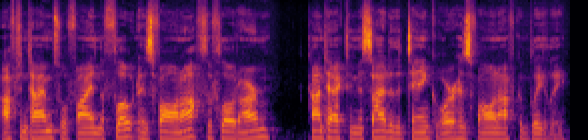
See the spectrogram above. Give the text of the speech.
Oftentimes we'll find the float has fallen off the float arm, contacting the side of the tank, or has fallen off completely.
